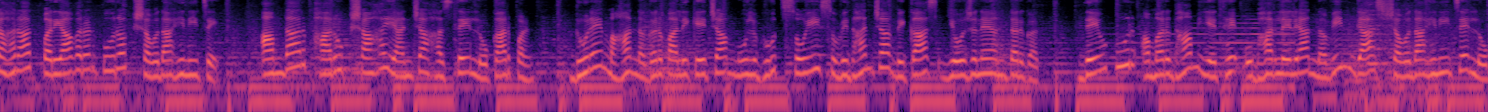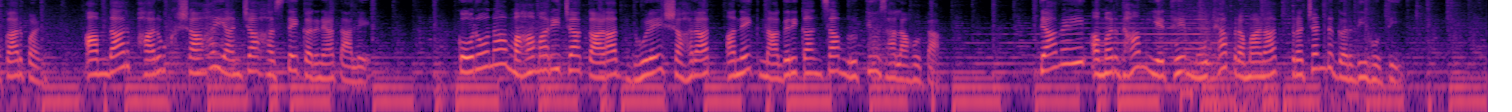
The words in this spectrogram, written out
शहरात पर्यावरणपूरक शवदाहिनीचे आमदार फारुख शाह यांच्या हस्ते लोकार्पण. धुळे महानगरपालिकेच्या मूलभूत सोयी सुविधांच्या विकास योजनेअंतर्गत देवपूर अमरधाम येथे उभारलेल्या नवीन गॅस शवदाहिनीचे लोकार्पण आमदार फारुख शाह यांच्या हस्ते करण्यात आले. कोरोना महामारीच्या काळात धुळे शहरात अनेक नागरिकांचा मृत्यू झाला होता. त्यावेळी अमरधाम येथे मोठ्या प्रमाणात प्रचंड गर्दी होती.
